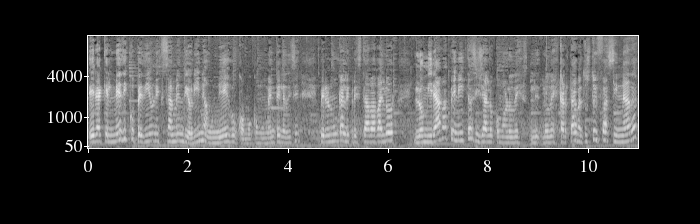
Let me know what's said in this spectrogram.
era que el médico pedía un examen de orina, un ego, como comúnmente le dicen, pero nunca le prestaba valor. Lo miraba penitas y ya lo, como lo, lo descartaba. Entonces estoy fascinada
